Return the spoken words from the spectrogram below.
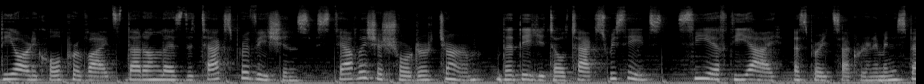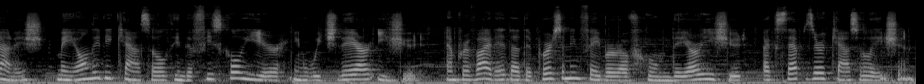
The article provides that unless the tax provisions establish a shorter term, the digital tax receipts, CFDI as per its acronym in Spanish, may only be cancelled in the fiscal year in which they are issued, and provided that the person in favor of whom they are issued accepts their cancellation.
